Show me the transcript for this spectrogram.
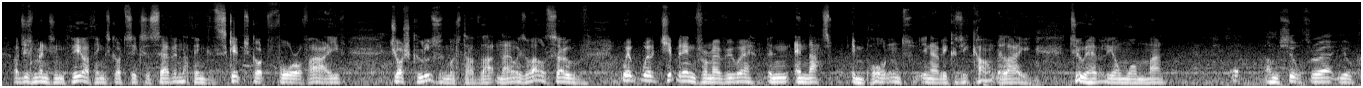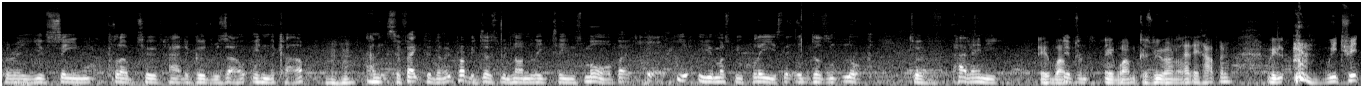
I just mentioned Theo. I think's got six or seven. I think Skip's got four or five. Josh Coulson must have that now as well. So we're, we're chipping in from everywhere, and, and that's important, you know, because you can't rely too heavily on one man. I'm sure throughout your career you've seen clubs who've had a good result in the cup, mm-hmm. and it's affected them. It probably does with non-league teams more, but you, you must be pleased that it doesn't look to have had any it won't. Difference. It won't because we won't let it happen. We we treat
